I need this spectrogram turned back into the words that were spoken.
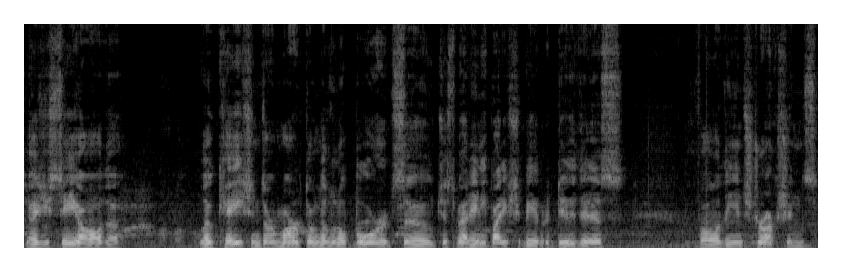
So as you see all the locations are marked on the little board so just about anybody should be able to do this. Follow the instructions.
